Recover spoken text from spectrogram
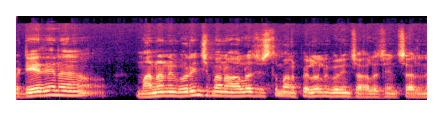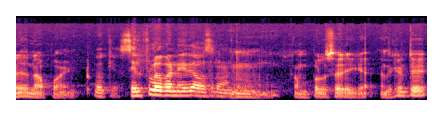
బట్ ఏదైనా మనని గురించి మనం ఆలోచిస్తూ మన పిల్లల గురించి ఆలోచించాలనేది నా పాయింట్. ఓకే సెల్ఫ్ లవ్ అనేది అవసరం కంపల్సరీగా. ఎందుకంటే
